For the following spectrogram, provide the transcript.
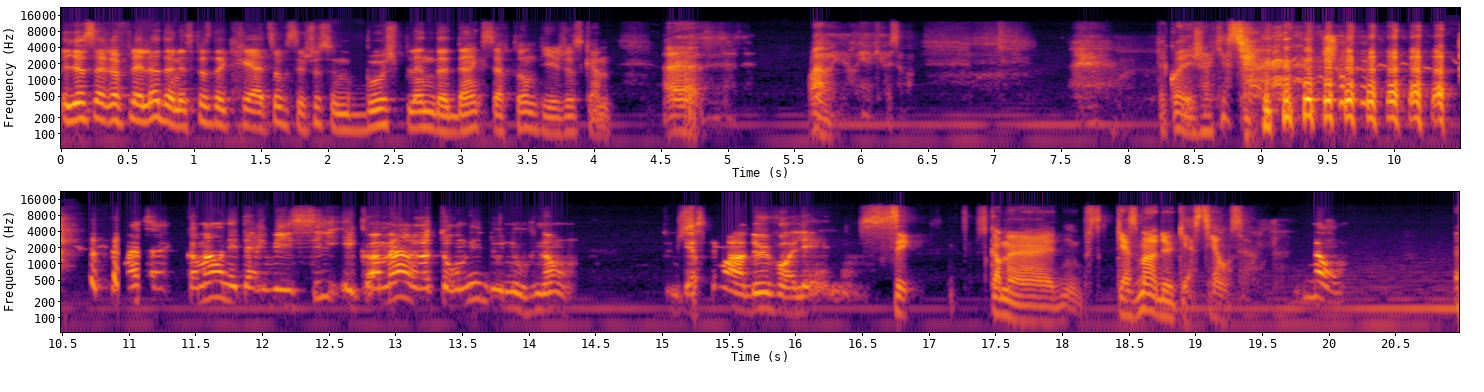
Et Il y a ce reflet-là d'une espèce de créature, c'est juste une bouche pleine de dents qui se retourne, puis il est juste comme. Ah, ouais, ouais, quoi déjà question? Comment, ça- comment on est arrivé ici et comment retourner d'où nous venons? C'est une question en deux volets. là. c'est. C'est comme un. c'est quasiment deux questions, ça. Non.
